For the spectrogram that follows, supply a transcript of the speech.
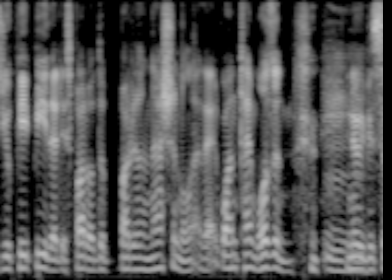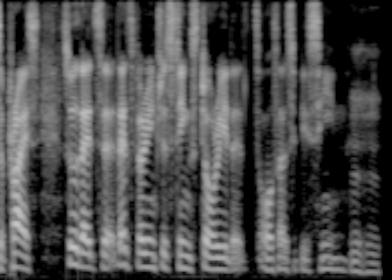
SUPP that is part of the Barisan Nasional at one time wasn't. you know, you'd be surprised. So that's uh, that's a very interesting story that also has to be seen. Mm-hmm.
